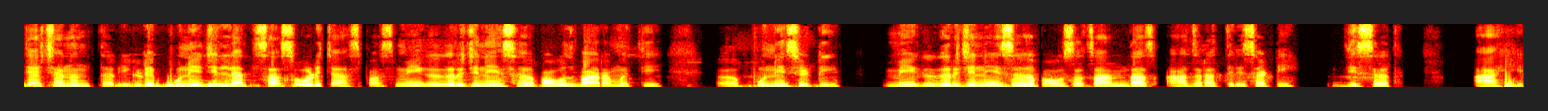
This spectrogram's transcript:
त्याच्यानंतर इकडे पुणे जिल्ह्यात सासवडच्या आसपास मेघगर्जनेसह पाऊस बारामती पुणे सिटी मेघगर्जनेसह पावसाचा अंदाज आज रात्रीसाठी दिसत आहे.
